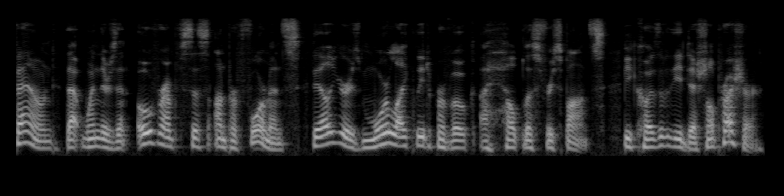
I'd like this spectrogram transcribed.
found that when there's an overemphasis on performance, failure is more likely to provoke a helpless response because of the additional pressure.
